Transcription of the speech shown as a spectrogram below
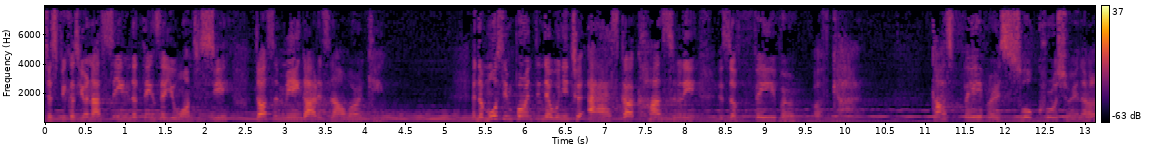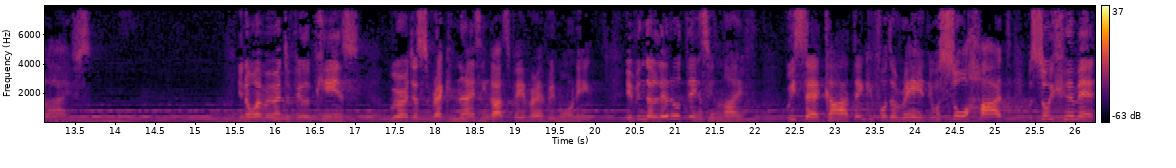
just because you're not seeing the things that you want to see, doesn't mean God is not working. And the most important thing that we need to ask God constantly is the favor of God. God's favor is so crucial in our lives. You know, when we went to Philippines, we were just recognizing God's favor every morning. Even the little things in life. We said, God, thank you for the rain. It was so hot, it was so humid,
